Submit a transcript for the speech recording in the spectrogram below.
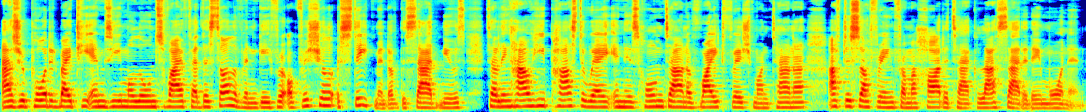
As reported by TMZ, Mahlon's wife Heather Sullivan gave her official statement of the sad news, telling how he passed away in his hometown of Whitefish, Montana, after suffering from a heart attack last Saturday morning.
